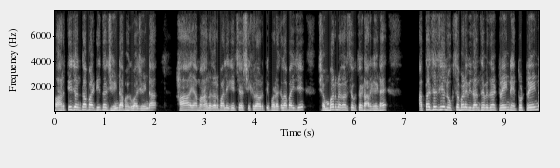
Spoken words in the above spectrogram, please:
भारतीय जनता पार्टीचा झेंडा भगवा झेंडा हा या महानगरपालिकेच्या शिखरावरती फडकला पाहिजे. शंभर नगरसेवकचं टार्गेट आहे. आताचे जे लोकसभा आणि विधानसभेचा ट्रेंड आहे तो ट्रेंड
